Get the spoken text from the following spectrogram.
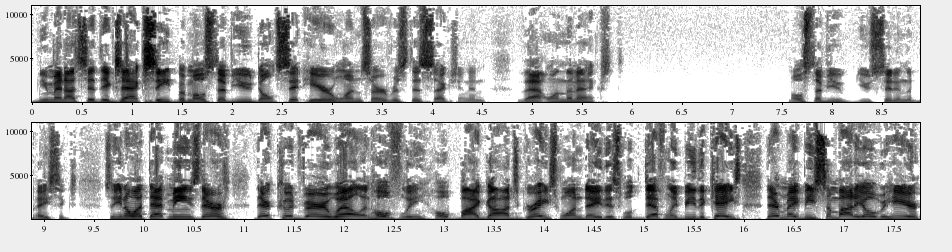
you may not sit the exact seat, but most of you don't sit here one service this section and that one the next. Most of you, you sit in the basics. So you know what that means? There, there could very well and hopefully, hope by God's grace one day this will definitely be the case. There may be somebody over here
